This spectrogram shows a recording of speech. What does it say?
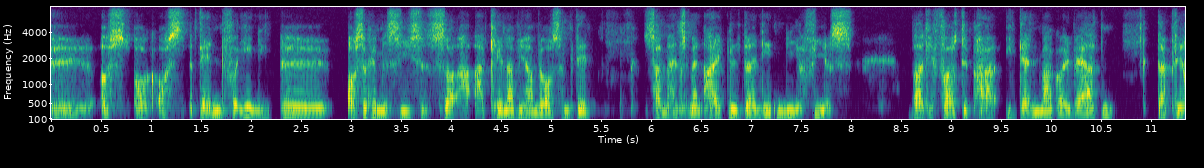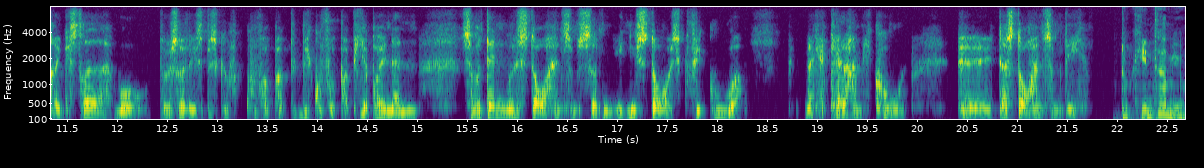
øh, og, og, og danne en forening. Øh, og så kan man sige, så, så kender vi ham jo også som den, som hans mand Eichel, der i 1989 var det første par i Danmark og i verden, der blev registreret, hvor bøsser og lesbiske kunne få, vi kunne få papir på hinanden. Så på den måde står han som sådan en historisk figur. Man kan kalde ham ikon. Øh, der står han som det. Du kendte ham jo,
